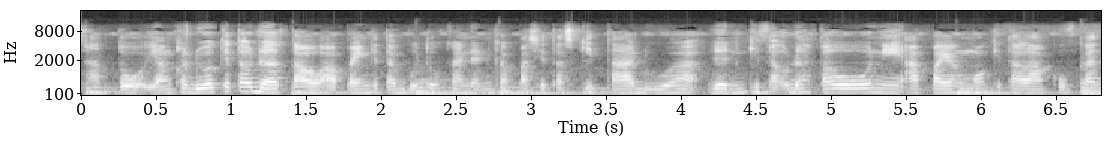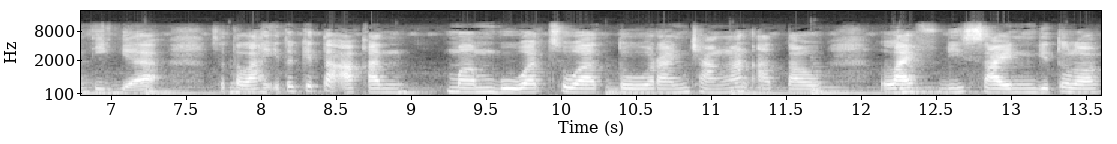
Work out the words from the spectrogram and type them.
satu. Yang kedua kita udah tahu apa yang kita butuhkan dan kapasitas kita. Dua dan kita udah tahu nih apa yang mau kita lakukan. Tiga setelah itu kita akan membuat suatu rancangan atau life design gitu loh.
